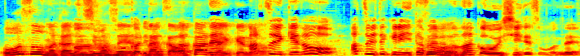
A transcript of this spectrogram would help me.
多そうな感じしません、うわかりますなんかわかんないけど。ね暑いけど、暑い時に食べるのなんか美味しいですもんね。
